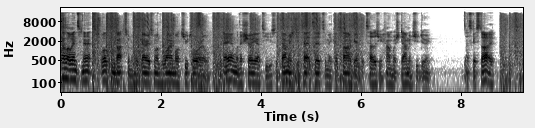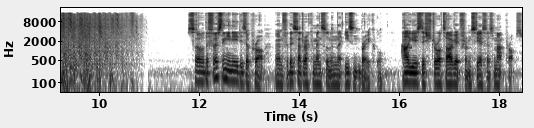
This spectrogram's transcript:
Hello Internet, welcome back to another Garry's Mod WireMod tutorial. Today I'm going to show you how to use a damage detector to make a target that tells you how much damage you're doing. Let's get started. So the first thing you need is a prop, and for this I'd recommend something that isn't breakable. I'll use this straw target from CSS Map Props.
